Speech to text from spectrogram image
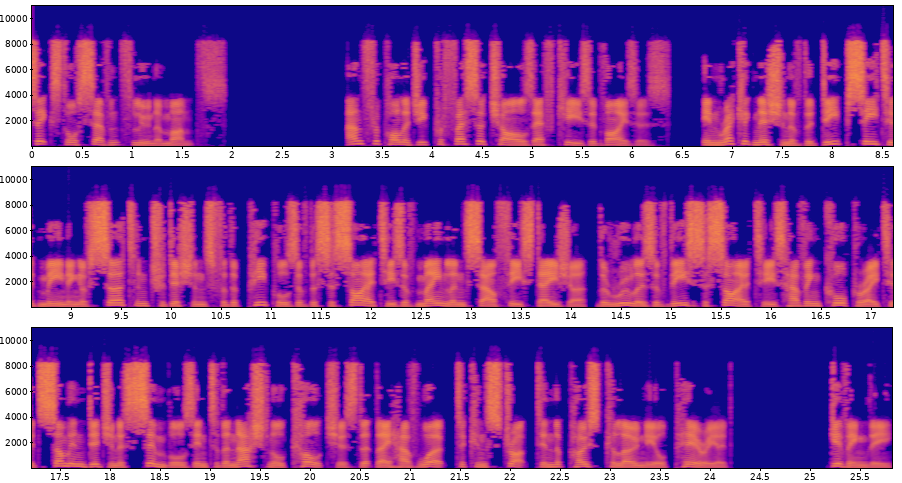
sixth or seventh lunar months. Anthropology professor Charles F. Keyes advises, in recognition of the deep-seated meaning of certain traditions for the peoples of the societies of mainland Southeast Asia, the rulers of these societies have incorporated some indigenous symbols into the national cultures that they have worked to construct in the post-colonial period. Giving the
